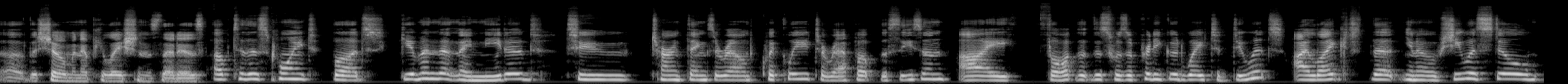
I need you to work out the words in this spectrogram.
uh, the show manipulations, that is, up to this point. But given that they needed to turn things around quickly to wrap up the season, I thought that this was a pretty good way to do it. I liked that, you know, she was still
